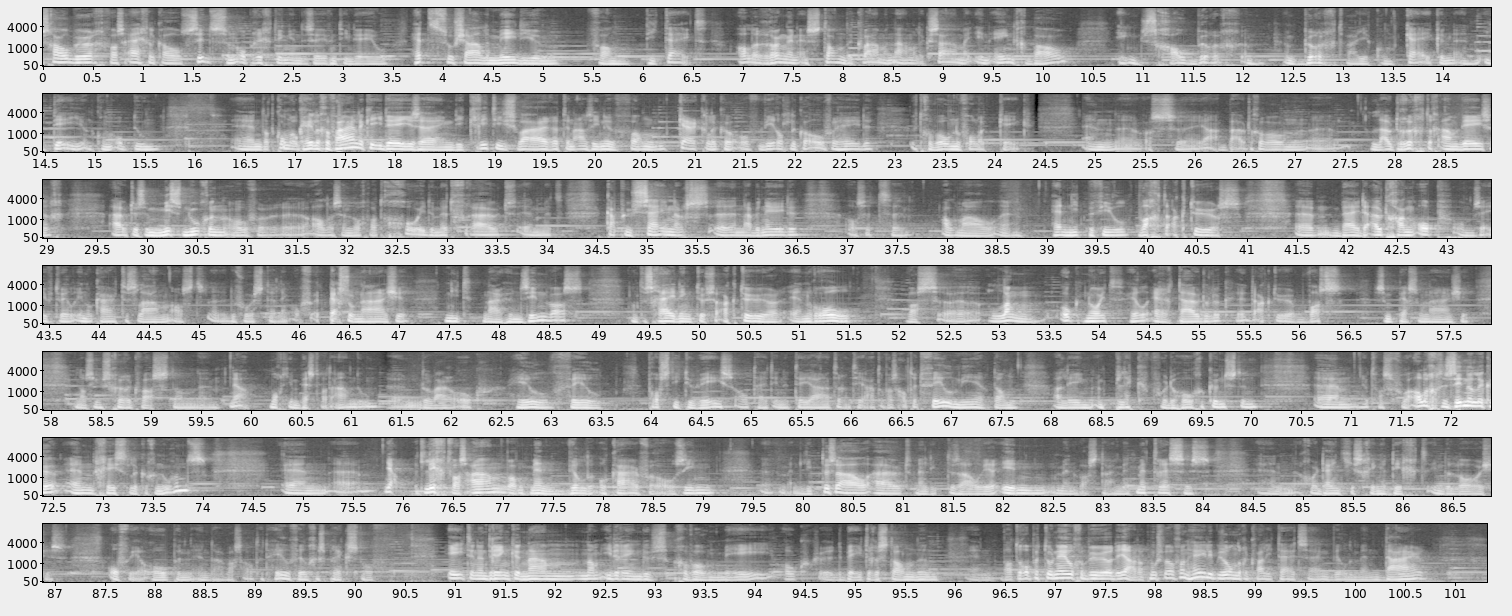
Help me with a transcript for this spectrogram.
De Schouwburg was eigenlijk al sinds zijn oprichting in de 17e eeuw het sociale medium van die tijd. Alle rangen en standen kwamen namelijk samen in één gebouw. Één schouwburg, een, een burcht waar je kon kijken en ideeën kon opdoen. En dat konden ook hele gevaarlijke ideeën zijn, die kritisch waren ten aanzien van kerkelijke of wereldlijke overheden. Het gewone volk keek en uh, was uh, ja, buitengewoon uh, luidruchtig aanwezig. Uitte zijn misnoegen over alles en nog wat, gooide met fruit en met kapucijners naar beneden. Als het allemaal hen niet beviel, wachten acteurs bij de uitgang op om ze eventueel in elkaar te slaan als de voorstelling of het personage niet naar hun zin was. Want de scheiding tussen acteur en rol was lang ook nooit heel erg duidelijk. De acteur was zijn personage. En als hij een schurk was, dan ja, mocht je hem best wat aandoen. er waren ook heel veel prostituees altijd in het theater. Een theater was altijd veel meer dan alleen een plek voor de hoge kunsten. Um, het was voor alle zinnelijke en geestelijke genoegens. En uh, ja, het licht was aan, want men wilde elkaar vooral zien. Uh, men liep de zaal uit, men liep de zaal weer in. Men was daar met maîtresses. En gordijntjes gingen dicht in de loges of weer open. En daar was altijd heel veel gesprekstof. Eten en drinken nam, nam iedereen dus gewoon mee, ook eh, de betere standen. En wat er op het toneel gebeurde, ja, dat moest wel van hele bijzondere kwaliteit zijn. Wilde men daar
